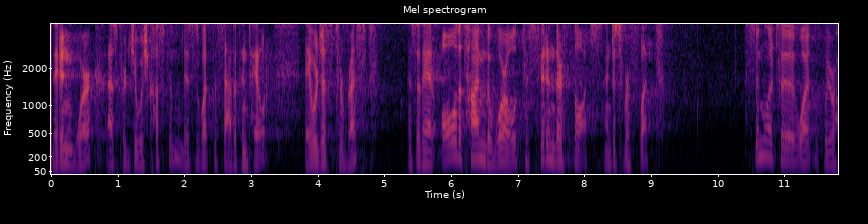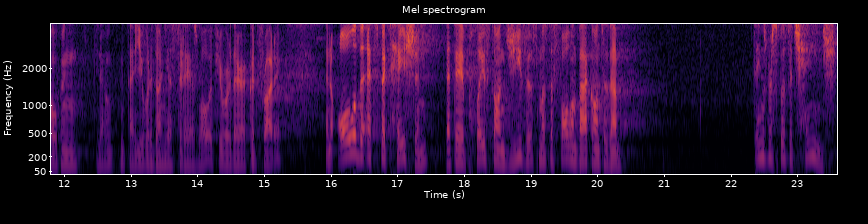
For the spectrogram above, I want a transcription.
They didn't work as per Jewish custom. This is what the Sabbath entailed. They were just to rest. And so they had all the time in the world to sit in their thoughts and just reflect. Similar to what we were hoping, you know, that you would have done yesterday as well if you were there at Good Friday. And all of the expectation that they had placed on Jesus must have fallen back onto them. things were supposed to change.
